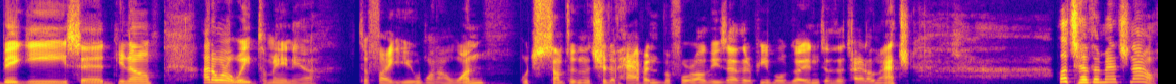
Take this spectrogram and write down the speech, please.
Big E said, you know, I don't want to wait till Mania to fight you one on one, which is something that should have happened before all these other people got into the title match let's have the match now.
